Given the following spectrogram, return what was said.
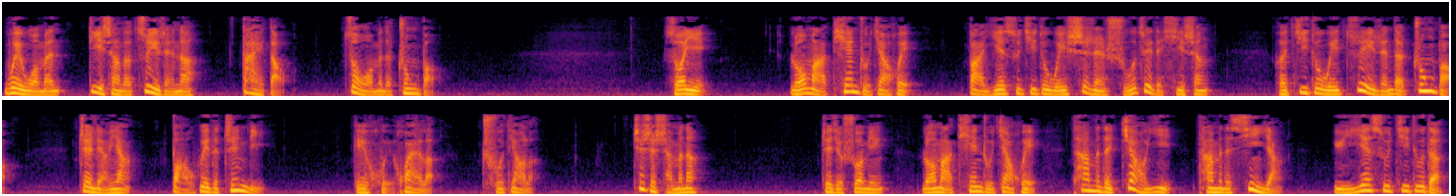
为我们地上的罪人呢代祷，做我们的中保。所以，罗马天主教会把耶稣基督为世人赎罪的牺牲和基督为罪人的中保这两样宝贵的真理给毁坏了、除掉了。这是什么呢？这就说明罗马天主教会他们的教义、他们的信仰与耶稣基督的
